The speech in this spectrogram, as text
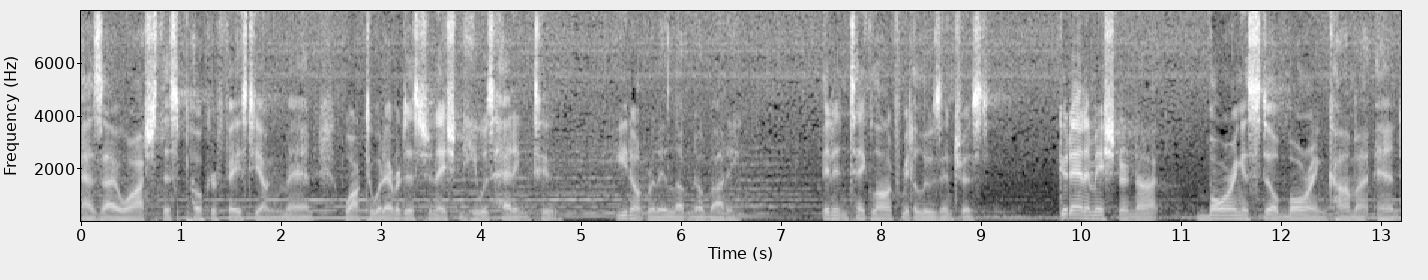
as I watched this poker faced young man walk to whatever destination he was heading to. You don't really love nobody. It didn't take long for me to lose interest. Good animation or not, boring is still boring, comma, and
